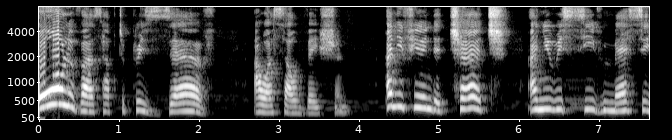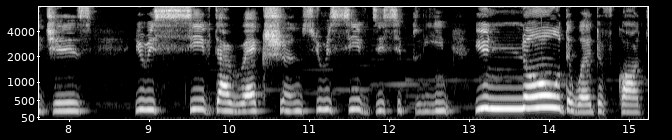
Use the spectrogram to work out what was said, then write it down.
all of us have to preserve our salvation. And if you're in the church and you receive messages, you receive directions, you receive discipline, you know the Word of God.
